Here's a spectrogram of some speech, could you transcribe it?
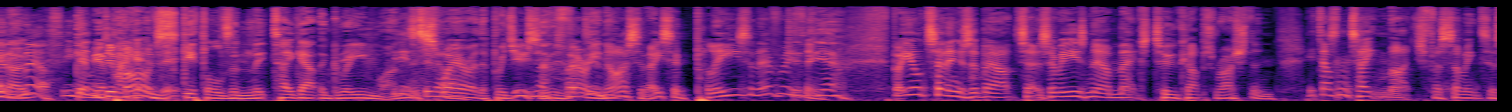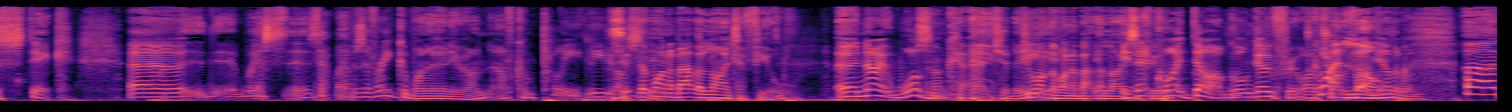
you of know, mouth. He get me a packet of it. Skittles and li- take out the green one. He didn't did swear I? at the producer. No, he was very nice of it. He said please and everything. yeah. But you're telling us about. Uh, so he is now Max two cups Rushton. It doesn't take much for something to stick. Uh, that, that was a very good one earlier on. I've completely Is lost it the one about the lighter fuel? Uh, no, it wasn't Okay. actually. Do you want the one about the lighter Is that fuel? quite dark? Go and go for it. I'll quite long. the other one. Uh,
